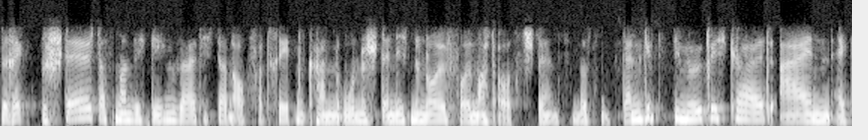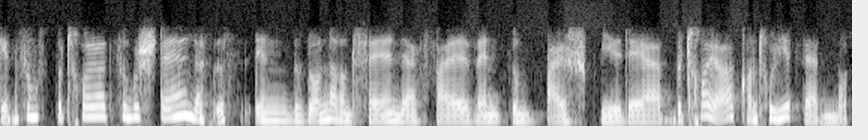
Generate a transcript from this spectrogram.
direkt bestellt, dass man sich gegenseitig dann auch vertreten kann, ohne ständig eine neue Vollmacht ausstellen zu müssen. Dann gibt es die Möglichkeit, einen Ergänzungsbetreuer zu bestellen. Das ist in besonderen Fällen der Fall, wenn zum Beispiel der Betreuer kontrolliert werden muss.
